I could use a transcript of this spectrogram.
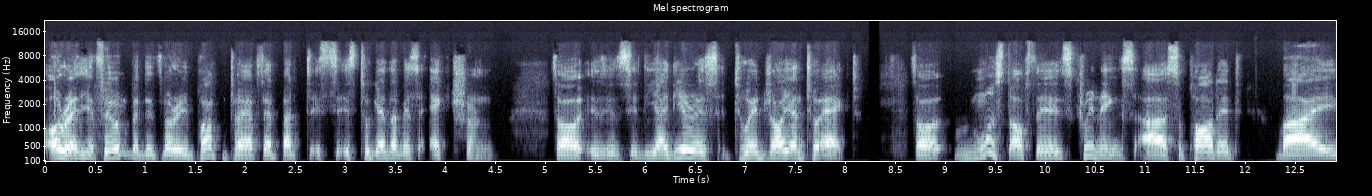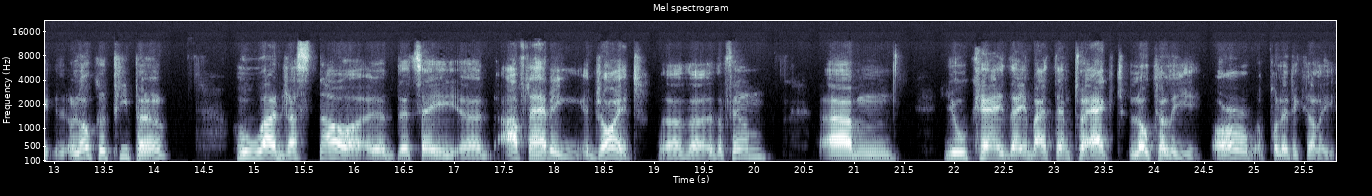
already a film, but it's very important to have that, but it's, it's together with action. So the idea is to enjoy and to act. So most of the screenings are supported by local people who are just now, uh, let's say, uh, after having enjoyed uh, the, the film, um, you can they invite them to act locally or politically.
